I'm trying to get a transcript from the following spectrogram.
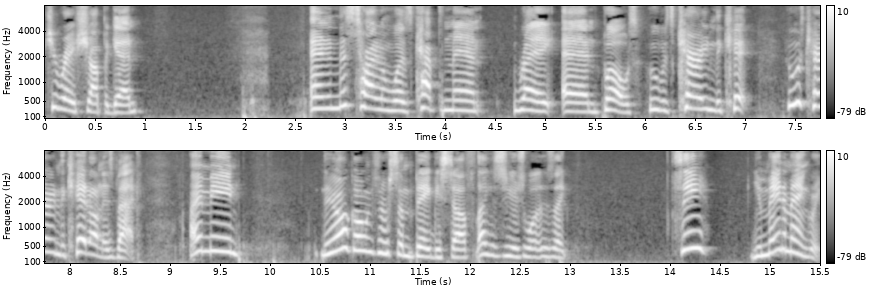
puree shop again. And this time it was Captain Man, Ray, and Bose who was carrying the kid. Who was carrying the kid on his back? I mean, they're all going through some baby stuff, like as usual. It's like, see, you made him angry.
